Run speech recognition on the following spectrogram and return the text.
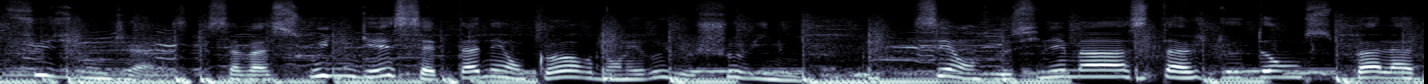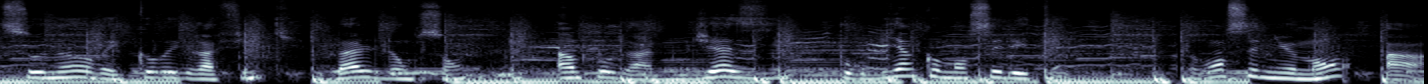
Fusion Jazz. Ça va swinger cette année encore dans les rues de Chauvigny. Séances de cinéma, stages de danse, balades sonores et chorégraphiques, balles dansant, un programme jazzy pour bien commencer l'été. Renseignements à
